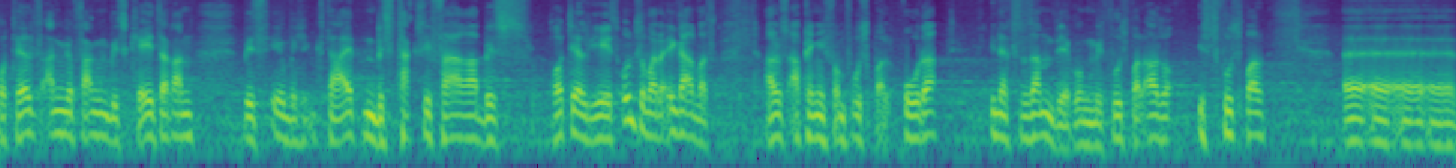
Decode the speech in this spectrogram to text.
Hotels angefangen, bis Caterern, bis irgendwelche Kneipen, bis Taxifahrer, bis Hoteliers und so weiter, egal was. Alles abhängig vom Fußball. Oder in der Zusammenwirkung mit Fußball. Also ist Fußball äh, äh, äh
